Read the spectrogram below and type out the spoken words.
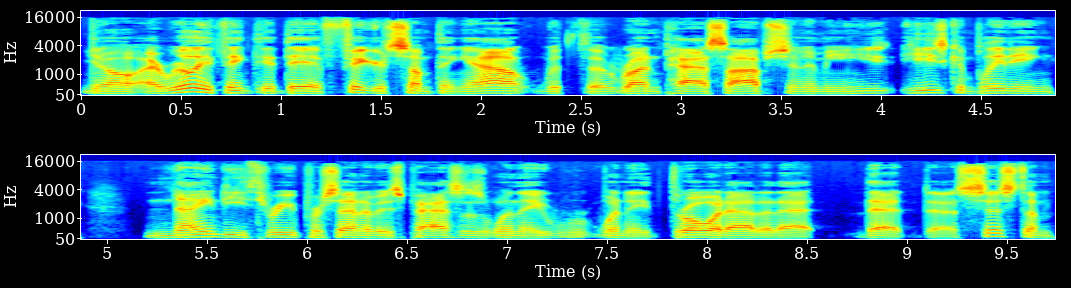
you know, I really think that they have figured something out with the run pass option. I mean, he, he's completing 93% of his passes when they when they throw it out of that that uh, system,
